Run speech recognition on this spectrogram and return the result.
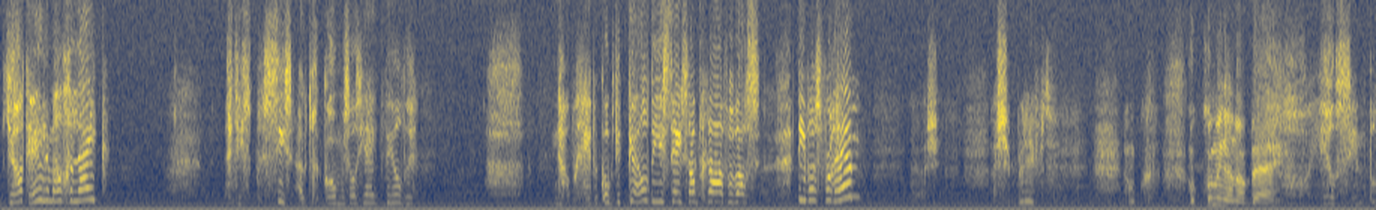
Je had helemaal gelijk. Het is precies uitgekomen zoals jij het wilde. Nou begrijp ik ook de kuil die je steeds aan het graven was. Die was voor hem. Ja, als je, alsjeblieft. Hoe, hoe kom je daar nou bij? Oh, heel simpel.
